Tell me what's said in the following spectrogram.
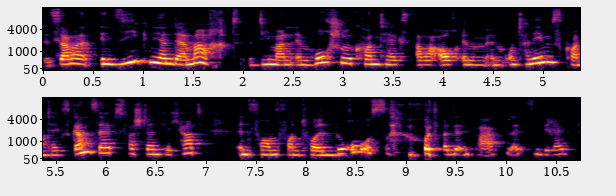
ich sage mal, Insignien der Macht, die man im Hochschulkontext, aber auch im, im Unternehmenskontext ganz selbstverständlich hat, in Form von tollen Büros oder den Parkplätzen direkt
